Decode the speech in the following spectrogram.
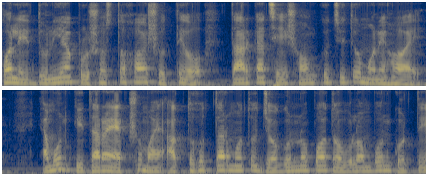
ফলে দুনিয়া প্রশস্ত হওয়া সত্ত্বেও তার কাছে সংকুচিত মনে হয়। এমনকি তারা একসময় আত্মহত্যার মতো জঘন্য পথ অবলম্বন করতে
